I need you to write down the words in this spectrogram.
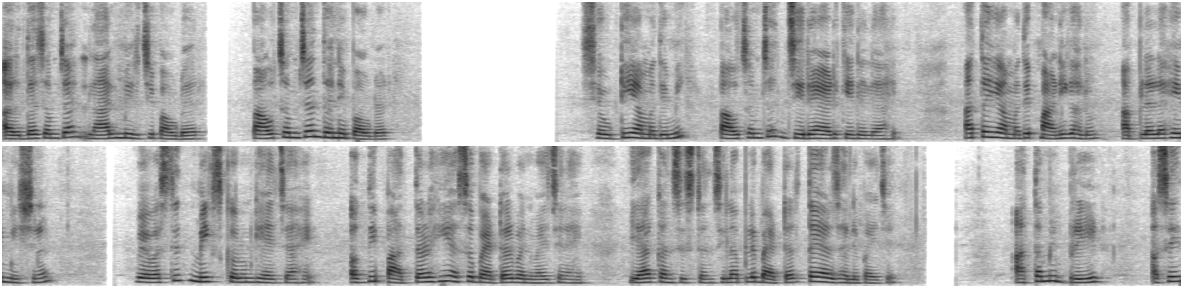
अर्धा चमचा लाल मिरची पावडर पाव चमचा धने पावडर. शेवटी यामध्ये मी पाव चमचा जिरे ॲड केलेले आहे. आता यामध्ये पाणी घालून आपल्याला हे मिश्रण व्यवस्थित मिक्स करून घ्यायचे आहे. अगदी पातळही असं बॅटर बनवायचे नाही. या कन्सिस्टन्सीला आपले बॅटर तयार झाले पाहिजे. आता मी ब्रेड असे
